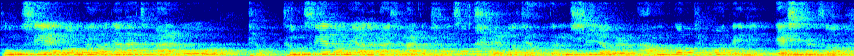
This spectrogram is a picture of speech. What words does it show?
동수에 너무 연연하지 말고 평- 등수에 너무 연연하지 말고 평소 갈고 닦은 실력을 마음껏 풀어내시면서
